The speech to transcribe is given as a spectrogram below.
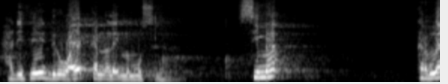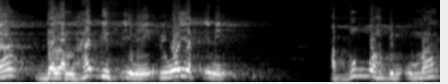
hadis ini diriwayatkan oleh Imam Muslim simak karena dalam hadis ini riwayat ini Abdullah bin Umar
